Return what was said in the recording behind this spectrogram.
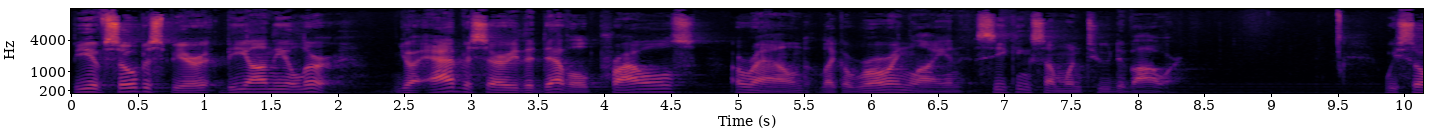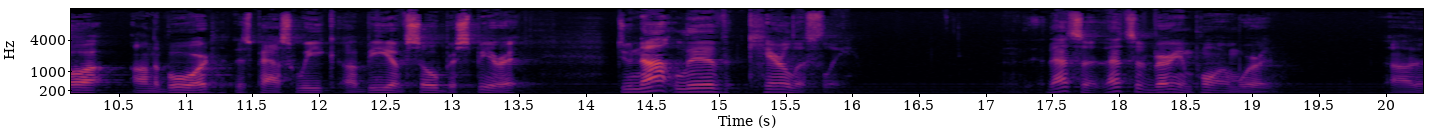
Be of sober spirit, be on the alert. Your adversary, the devil, prowls around like a roaring lion seeking someone to devour. We saw on the board this past week uh, be of sober spirit. Do not live carelessly. That's a, that's a very important word. Uh,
